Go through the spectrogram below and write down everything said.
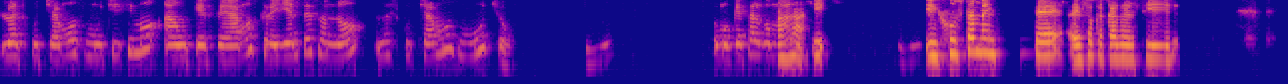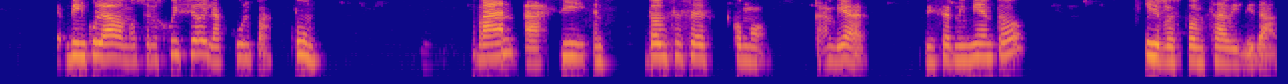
lo escuchamos muchísimo, aunque seamos creyentes o no, lo escuchamos mucho como que es algo malo. y, y justamente eso que acabas de decir, vinculábamos el juicio y la culpa, ¡pum! Van así, entonces es como cambiar discernimiento y responsabilidad.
